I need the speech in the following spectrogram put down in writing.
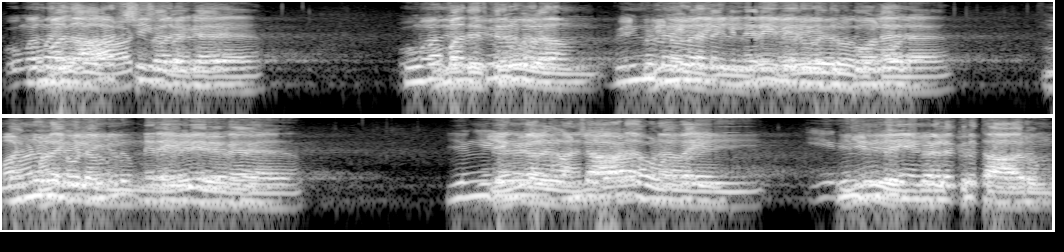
உமது ஆட்சி வருக. உமது திருவுளம் விண்ணுலகில் நிறைவேறுவது போல. மண்ணுலகிலும் நிறைவேறுக. எங்கள் அன்றாட உணவை இன்று எங்களுக்கு தாரும்.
